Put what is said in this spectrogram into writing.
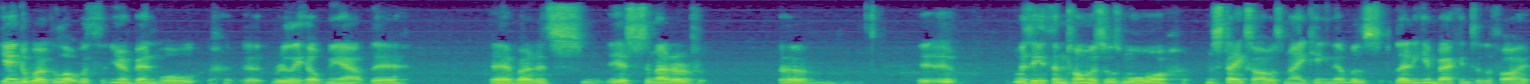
getting to work a lot with you know Ben Wall uh, really helped me out there. Yeah, but it's it's a matter of um, it, it, with Ethan Thomas. It was more mistakes I was making that was letting him back into the fight.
